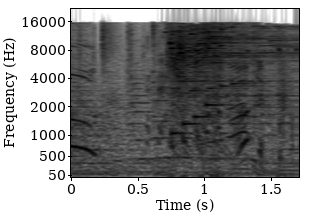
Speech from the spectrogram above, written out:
¡Woo!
